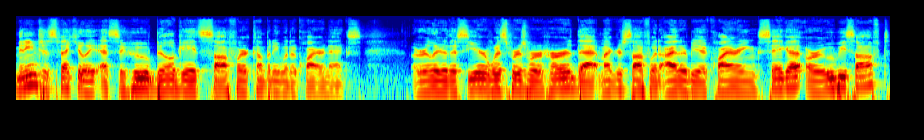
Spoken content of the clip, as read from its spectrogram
many to speculate as to who Bill Gates' software company would acquire next. Earlier this year, whispers were heard that Microsoft would either be acquiring Sega or Ubisoft,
